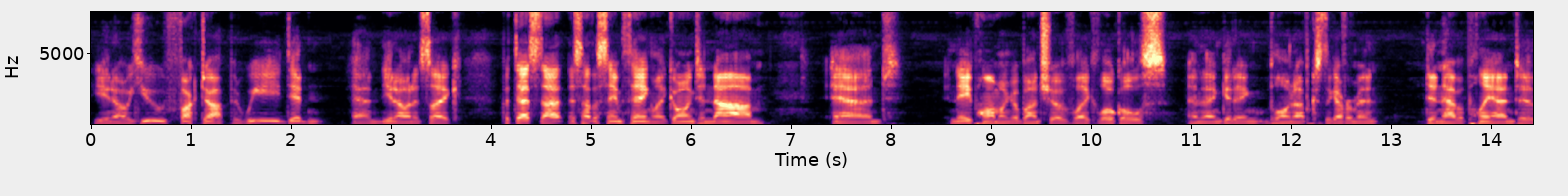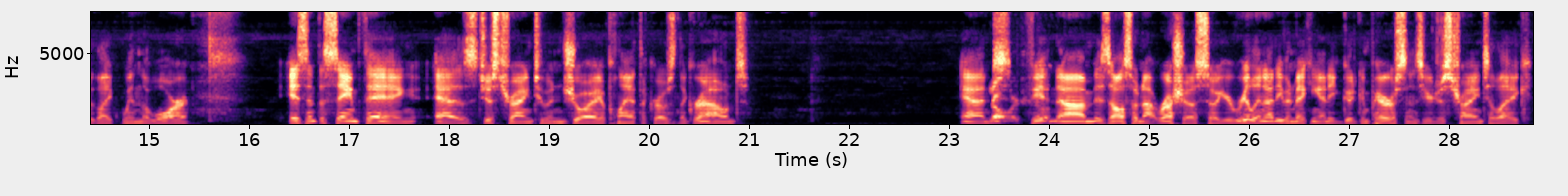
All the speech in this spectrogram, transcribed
you know you fucked up and we didn't and you know, and it's like, but that's not it's not the same thing. Like going to Nam and napalming a bunch of like locals and then getting blown up because the government didn't have a plan to like win the war isn't the same thing as just trying to enjoy a plant that grows in the ground. And no, Vietnam not. is also not Russia, so you're really not even making any good comparisons. You're just trying to like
